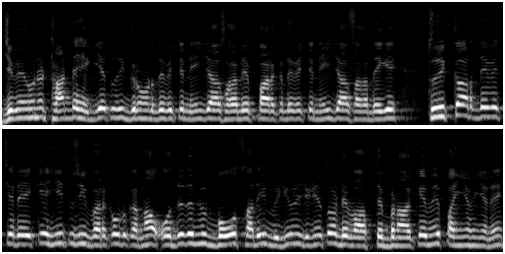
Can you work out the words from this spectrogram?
ਜਿਵੇਂ ਹੁਣ ਠੰਡ ਹੈਗੀ ਆ, ਤੁਸੀਂ ਗਰਾਊਂਡ ਦੇ ਵਿੱਚ ਨਹੀਂ ਜਾ ਸਕਦੇ ਪਾਰਕ ਦੇ ਵਿੱਚ ਨਹੀਂ ਜਾ ਸਕਦੇਗੇ। ਤੁਸੀਂ ਘਰ ਦੇ ਵਿੱਚ ਰਹਿ ਕੇ ਹੀ ਤੁਸੀਂ ਵਰਕਆਊਟ ਕਰਨਾ, ਉਹਦੇ ਤੇ ਮੈਂ ਬਹੁਤ ਸਾਰੀ ਵੀਡੀਓ ਨੇ ਜਿਹੜੀਆਂ ਤੁਹਾਡੇ ਵਾਸਤੇ ਬਣਾ ਕੇ ਮੈਂ ਪਾਈਆਂ ਹੋਈਆਂ ਨੇ।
